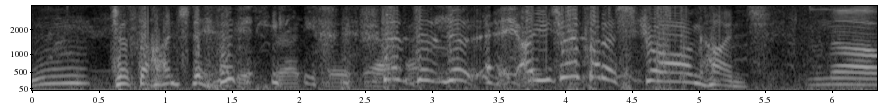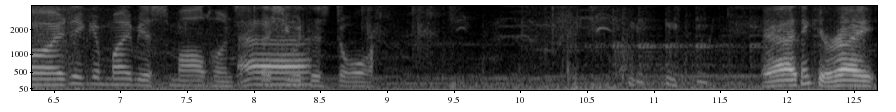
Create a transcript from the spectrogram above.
Mm, Just a hunch, might David. yeah, just, just, just, are you sure it's not a strong hunch? No, I think it might be a small hunch, especially Uh. with this door. yeah, I think you're right.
